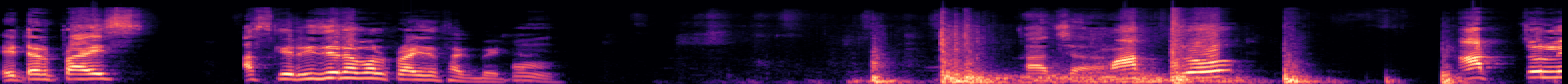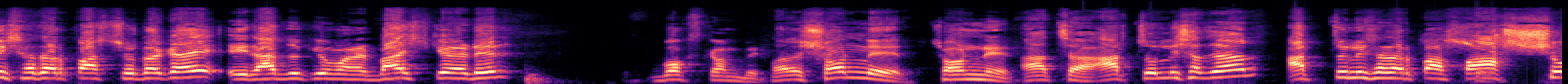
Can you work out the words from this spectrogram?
এটার প্রাইস আজকে রিজনেবল প্রাইসে থাকবে এটা। আচ্ছা। মাত্র আটচল্লিশ হাজার পাঁচশো টাকায় এই রাজকীয় মানে বাইশ ক্যারেটের বক্স কাম্বের মানে স্বর্ণের? স্বর্ণের। আচ্ছা আটচল্লিশ হাজার? আটচল্লিশ হাজার পাঁচশো।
